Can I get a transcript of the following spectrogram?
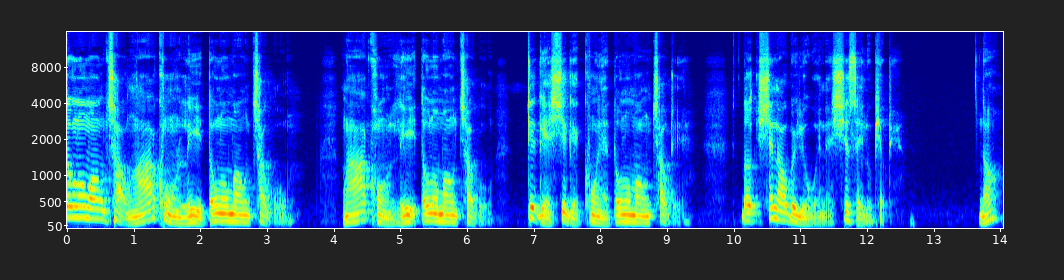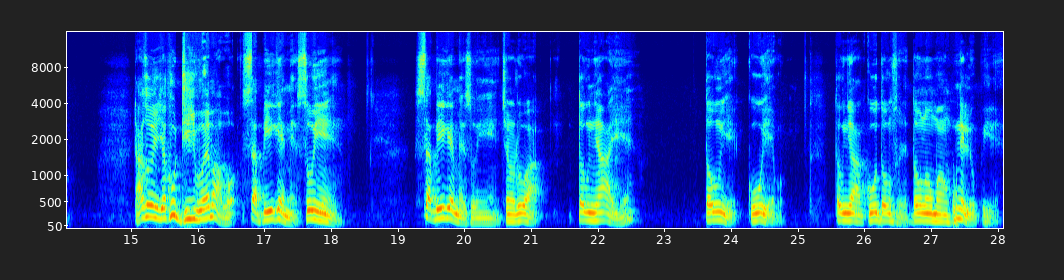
သုံးလုံးပေါင်း6 5ခွန်4သုံးလုံးပေါင်း6ကို5ခွန်4သုံးလုံးပေါင်း6ကိုတစ်ကဲ8ကဲခွန်ရသုံးလုံးပေါင်း6တယ်တော့ရှစ်နောက်ပိတ်လို့ဝင်တယ်80လို့ဖြုတ်တယ်နော်ဒါဆိုရင်ယခုဒီပွဲမှာပေါ့ဆက်ပေးခဲ့မယ်ဆိုရင်ဆက်ပေးခဲ့မယ်ဆိုရင်ကျွန်တော်တို့က 3ညရယ်3ရယ်9ရယ်ပေါ့3ည93ဆိုတယ်3လုံးပေါင်း2လို့ပေးတယ်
